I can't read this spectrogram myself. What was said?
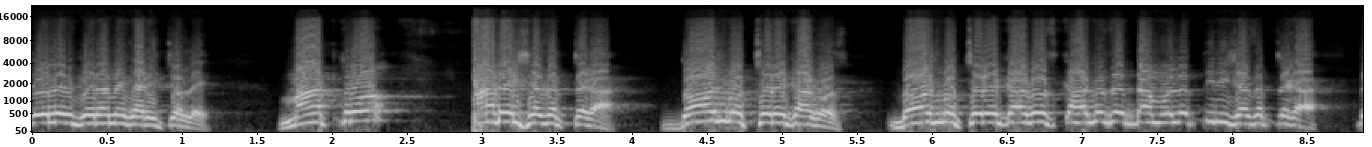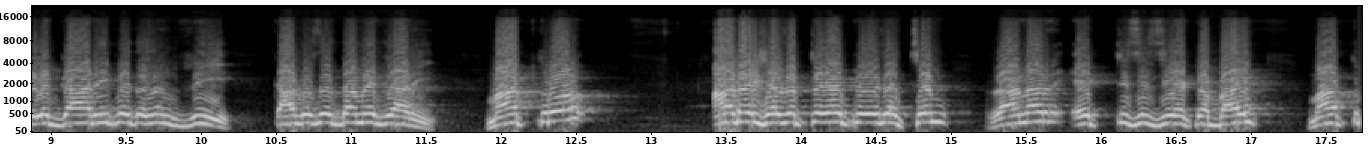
তেলের গেরানে গাড়ি চলে। মাত্র আড়াইশ হাজার টাকা। দশ বছরের কাগজ। দশ বছরের কাগজ, কাগজের দাম হলো তিরিশ হাজার টাকা। তাহলে গাড়ি পেতেছেন ফ্রি কাগজের দামে গাড়ি। মাত্র আড়াইশ হাজার টাকায় পেয়ে যাচ্ছেন রানার এইটটি সিসি একটা বাইক মাত্র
